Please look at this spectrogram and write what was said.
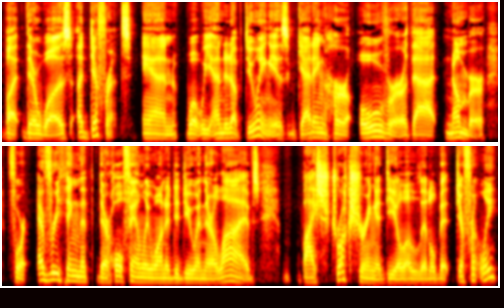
but there was a difference. And what we ended up doing is getting her over that number for everything that their whole family wanted to do in their lives by structuring a deal a little bit differently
